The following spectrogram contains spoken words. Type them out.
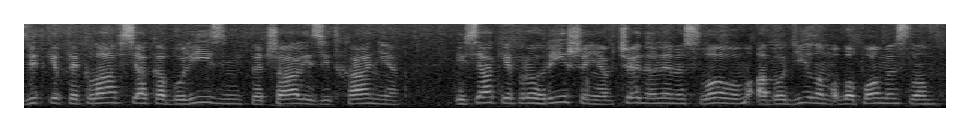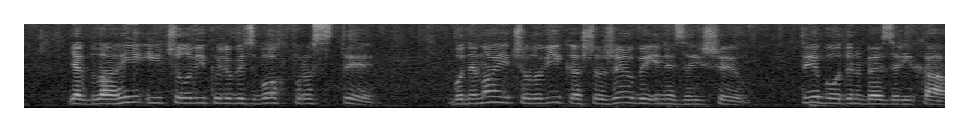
звідки втекла всяка болізнь, печалі, зітхання і всяке прогрішення, вчиненими словом або ділом, або помислом, як благий і чоловіку любить Бог прости, бо немає чоловіка, що жив би і не зрішив. Ти бо без гріха,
